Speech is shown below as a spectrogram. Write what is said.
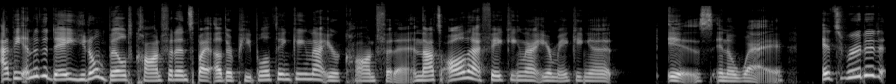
At the end of the day, you don't build confidence by other people thinking that you're confident. And that's all that faking that you're making it is in a way. It's rooted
